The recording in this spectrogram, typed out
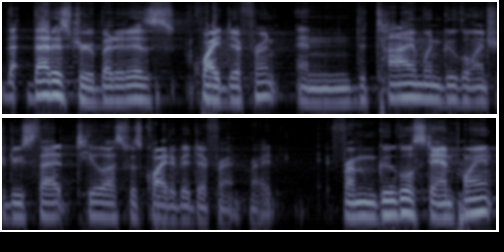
That, that is true, but it is quite different. And the time when Google introduced that, TLS was quite a bit different, right? From Google's standpoint,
